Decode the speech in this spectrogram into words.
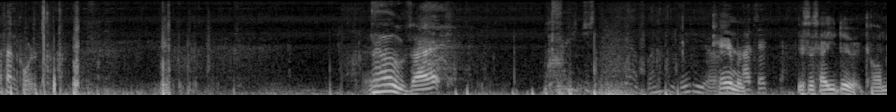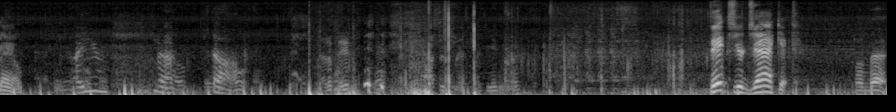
I found a quarter. No, Zach. Cameron, I checked. This is how you do it. Calm down. Are you? No. Stop. Fix your jacket. What that?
